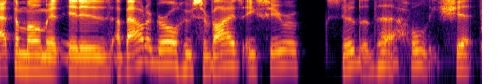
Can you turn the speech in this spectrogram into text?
At the moment, it is about a girl who survives a serial. Holy shit.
